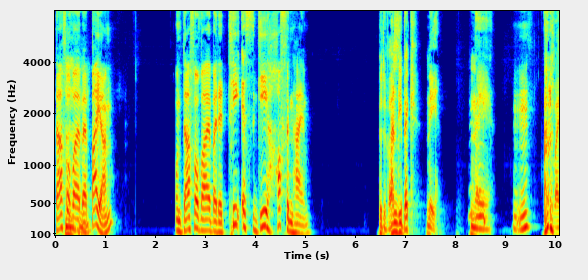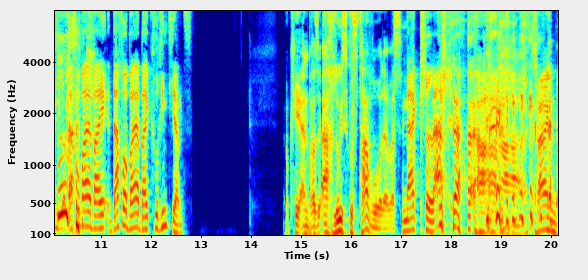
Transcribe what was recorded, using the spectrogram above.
Davor war er bei Mhm. Bayern. Und davor war er bei der TSG Hoffenheim. Bitte was? Andy Beck? Nee. nee. Mhm. Davor war er bei, davor war er bei Corinthians. Okay, ein Brasil. Ach, Luis Gustavo oder was? Na klar. Ah, krank.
